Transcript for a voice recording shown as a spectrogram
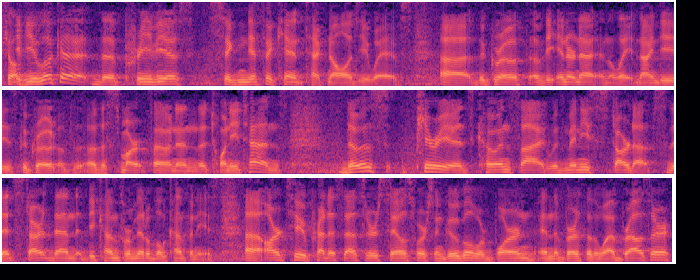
Sure. If you look at the previous significant technology waves, uh, the growth of the internet in the late 90s, the growth of the, of the smartphone in the 2010s, those periods coincide with many startups that start then that become formidable companies. Uh, our two predecessors, Salesforce and Google, were born in the birth of the web browser.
